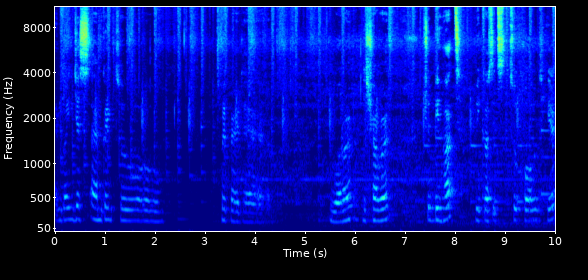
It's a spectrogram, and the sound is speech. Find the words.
I'm going just, I'm going to prepare the water. The shower should be hot because it's too cold here.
